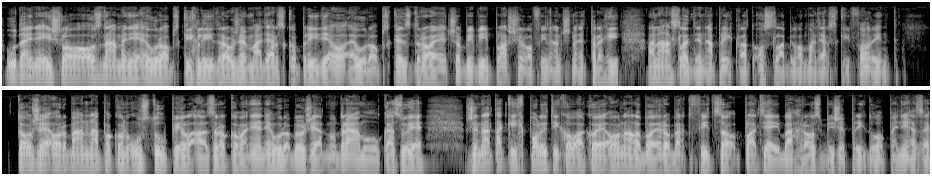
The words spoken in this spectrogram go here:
Údajne išlo o oznámenie európskych lídrov, že Maďarsko príde o európske zdroje, čo by vyplašilo finančné trhy a následne napríklad oslabilo maďarský forint. To, že Orbán napokon ustúpil a z rokovania neurobil žiadnu drámu, ukazuje, že na takých politikov ako je on alebo aj Robert Fico platia iba hrozby, že prídu o peniaze.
